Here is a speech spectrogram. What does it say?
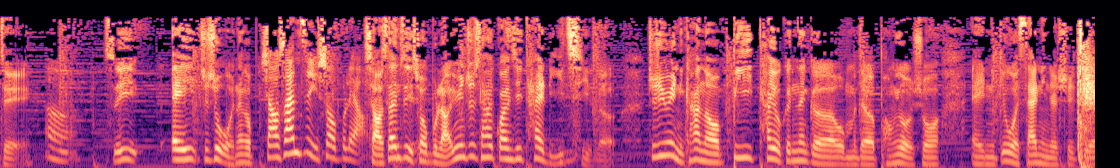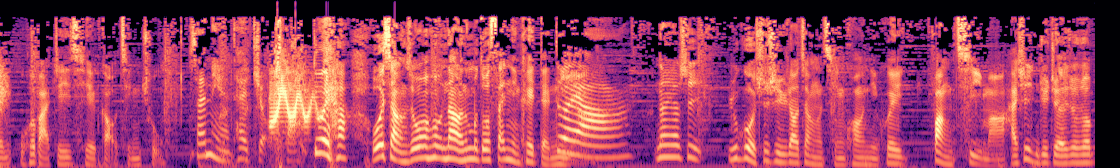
对，嗯，所以 A 就是我那个小三自己受不了，小三自己受不了，因为就是他关系太离奇了，就是因为你看哦，B 他有跟那个我们的朋友说，哎，你给我三年的时间，我会把这一切搞清楚。三年也太久了。对啊，我想说哪有那么多三年可以等你、对，啊，那要是如果就是遇到这样的情况，你会放弃吗？还是你就觉得就是说，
